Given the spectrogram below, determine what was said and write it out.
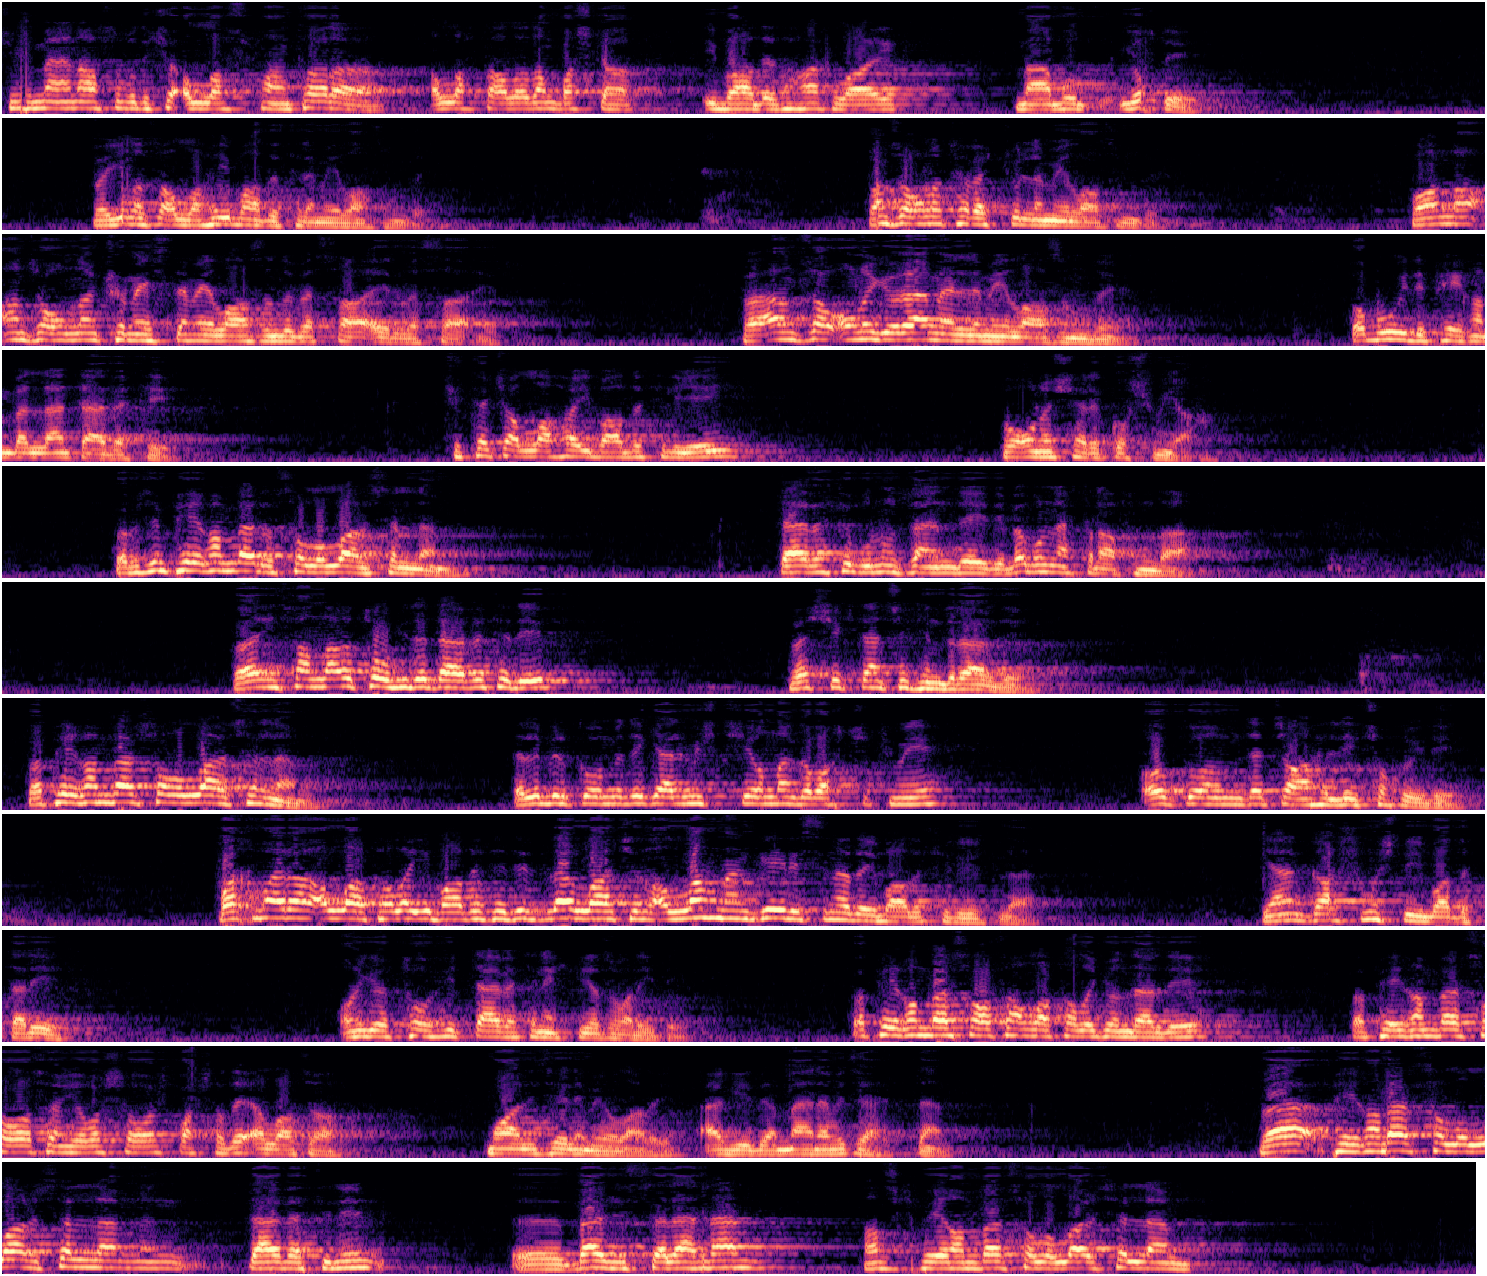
Çünki mənası budur ki, Allah subhanətə ala, Allah Teala'dan başqa ibadətə haqq layiq məbud yoxdur. Və yalnız Allah'a ibadət eləmək lazımdır. Ancaq ona təvəkkülləmək lazımdır. Və ancaq ondan kömək istəmək lazımdır və s. və s. Və ancaq ona görə əməlləmək lazımdır. Və bu idi Peyğəmbərlərin dəvəti. Ki, tək Allaha ibadət eləyək və ona şərik qoşmayaq. Və bizim Peyğəmbər sallallahu aleyhi ve sellem dəvəti bunun üzərində idi və bunun ətrafında. Və insanları tohidə dəvət edib və şirkdən çəkindirərdi. Və Peyğəmbər sallallahu aleyhi ve sellem elə bir qövmədə gəlmişdi ki, ondan qabaqçı kimi o qövmdə cahillik çox idi. Baxmayaraq Allah Taala ibadət edirdilər, lakin Allahla qeyrisinə də ibadət edirdilər. Yəni qarışmışdı ibadətləri. Ona görə təvhid dəvətinə ehtiyac var idi. Və Peyğəmbər sallallahu Allah Taala göndərdi və Peyğəmbər sallallahu yavaş-yavaş başladı əlaca, müalicə eləmək onları, əqidə, mənəvi cəhətdən. Və Peyğəmbər sallallahu əleyhi və səlləmin dəvətinin e, bəzi hissələrindən hansı ki Peyğəmbər sallallahu əleyhi və səlləm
